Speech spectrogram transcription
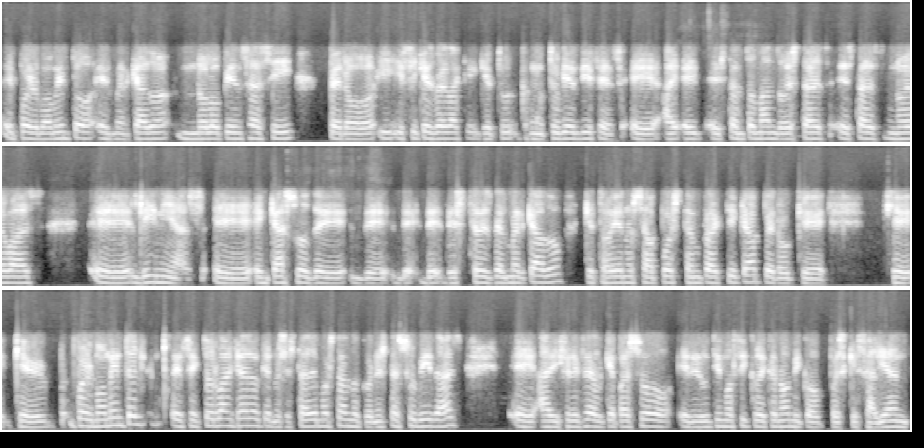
Eh, por el momento el mercado no lo piensa así, pero y, sí que es verdad que, tú, como tú bien dices, eh, eh, están tomando estas, estas nuevas líneas en caso de, de, estrés del mercado, que todavía no se ha puesto en práctica, pero que que, por el momento el, sector bancario que nos está demostrando con estas subidas, eh, a diferencia de lo que pasó en el último ciclo económico, pues que salían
